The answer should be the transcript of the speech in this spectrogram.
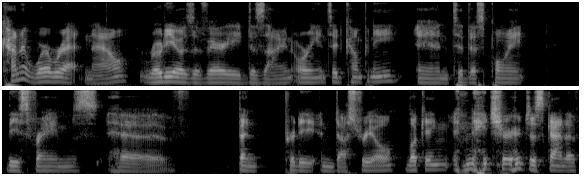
kind of where we're at now, Rodeo is a very design oriented company. And to this point, these frames have been pretty industrial looking in nature, just kind of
